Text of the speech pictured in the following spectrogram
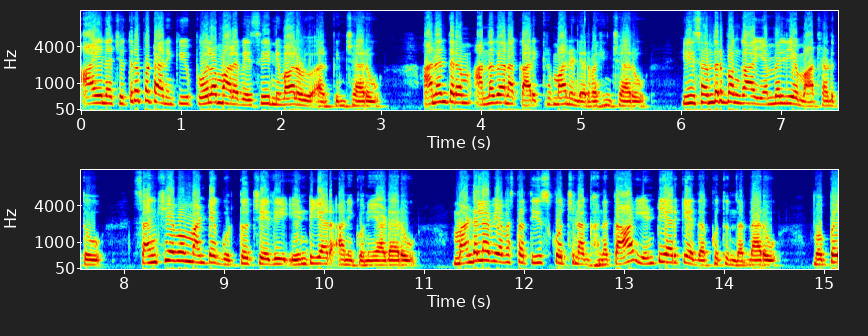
ఆయన చిత్రపటానికి పూలమాల వేసి నివాళులు అర్పించారు. అనంతరం అన్నదాన కార్యక్రమాన్ని నిర్వహించారు. ఈ సందర్భంగా ఎమ్మెల్యే మాట్లాడుతూ సంక్షేమం అంటే గుర్తొచ్చేది ఎన్టీఆర్ అని కొనియాడారు. మండల వ్యవస్థ తీసుకొచ్చిన ఘనత ఎన్టీఆర్కే దక్కుతుందన్నారు. ముప్పై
